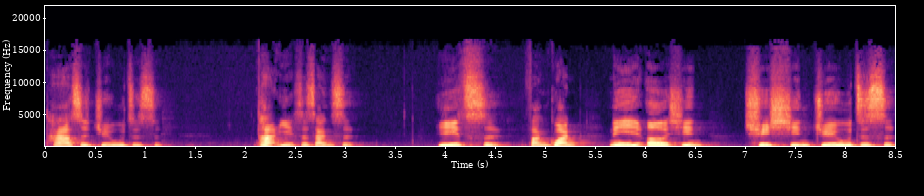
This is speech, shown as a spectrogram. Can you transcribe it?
它是觉悟之事，它也是善事。以此反观，你以恶心去行觉悟之事，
